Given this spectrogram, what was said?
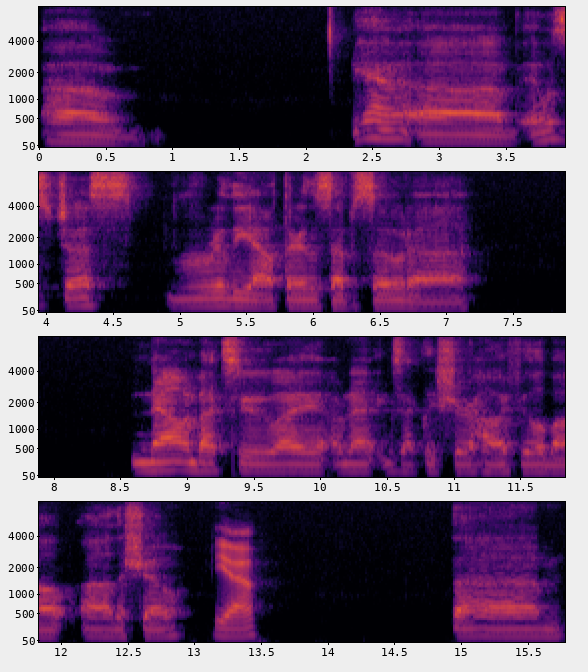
um. Yeah. Uh, it was just really out there this episode. Uh. Now I'm back to I. I'm not exactly sure how I feel about uh the show. yeah um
